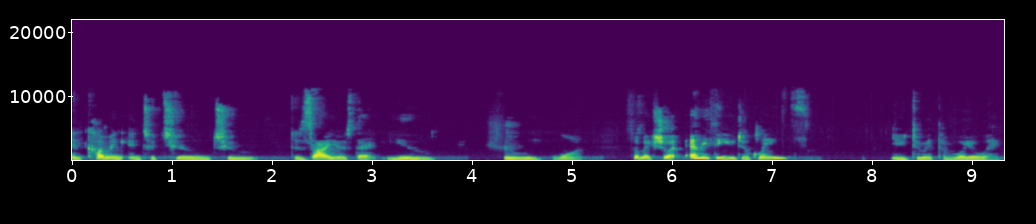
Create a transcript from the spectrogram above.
and coming into tune to desires that you truly want. So, make sure everything you do, Queens, you do it the royal way.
